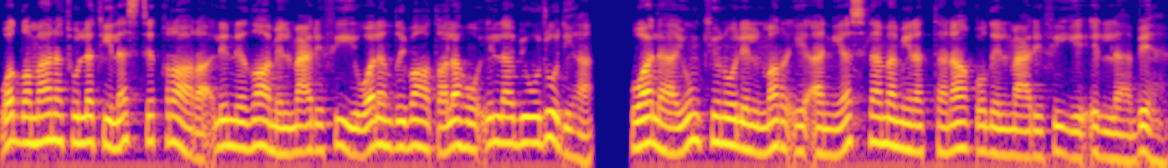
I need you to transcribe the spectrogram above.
والضمانة التي لا استقرار للنظام المعرفي ولا انضباط له إلا بوجودها ولا يمكن للمرء أن يسلم من التناقض المعرفي إلا به.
